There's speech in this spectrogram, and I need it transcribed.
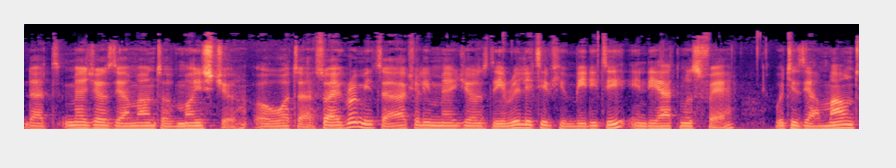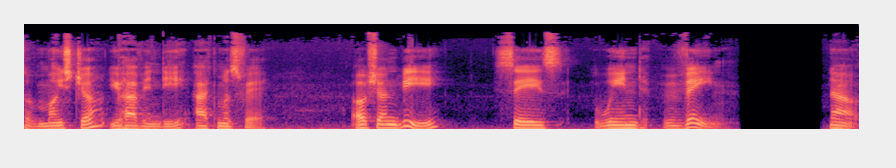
that measures the amount of moisture or water. So hygrometer actually measures the relative humidity in the atmosphere, which is the amount of moisture you have in the atmosphere. Option B says wind vane. Now,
